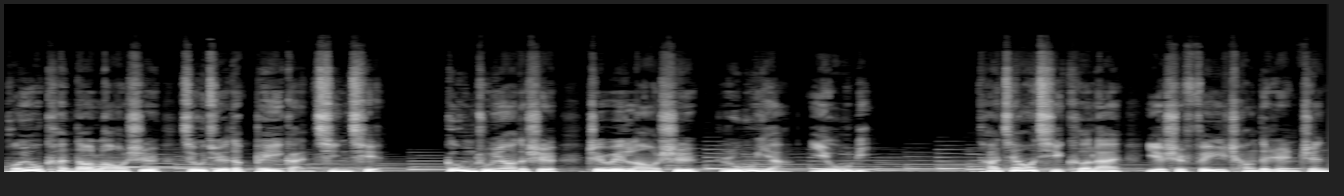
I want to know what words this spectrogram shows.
朋友看到老师就觉得倍感亲切。更重要的是，这位老师儒雅有礼，他教起课来也是非常的认真。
